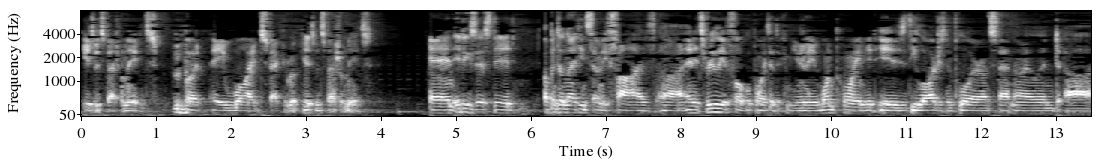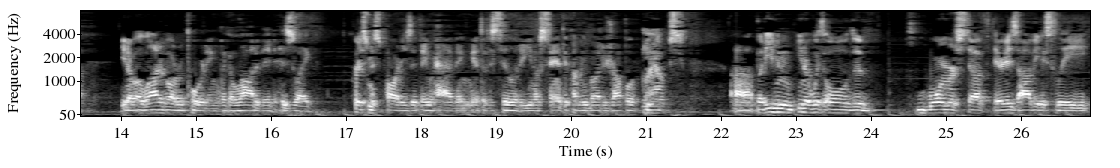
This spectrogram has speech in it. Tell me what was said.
kids with special needs, mm-hmm. but a wide spectrum of kids with special needs. And it existed up until 1975, uh, and it's really a focal point of the community. At one point, it is the largest employer on Staten Island. Uh, you know, a lot of our reporting, like a lot of it is like Christmas parties that they were having at the facility, you know, Santa coming by to drop off gifts. Wow. Uh, but even, you know, with all the warmer stuff, there is obviously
